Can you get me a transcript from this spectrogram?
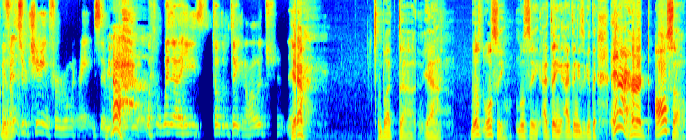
My You know, friends are cheering for Roman Reigns. every- Yeah. When, when uh, he's told them to take acknowledge. yeah. But uh, yeah, we'll we'll see, we'll see. I think I think it's a good thing. And I heard also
